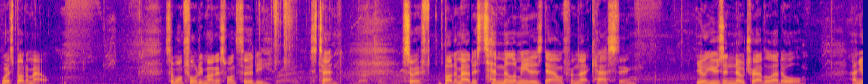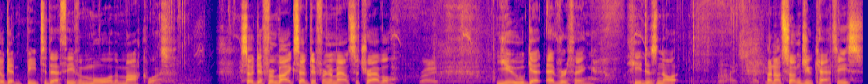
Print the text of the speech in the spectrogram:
where's bottom out? So 140 minus 130 Right. Is 10. 10. Right. So if bottom out is 10 millimeters down from that casting, you're using no travel at all, and you'll get beat to death even more than Mark was. So different bikes have different amounts of travel. Right. You get everything. He does not. Right. And on some Ducatis,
